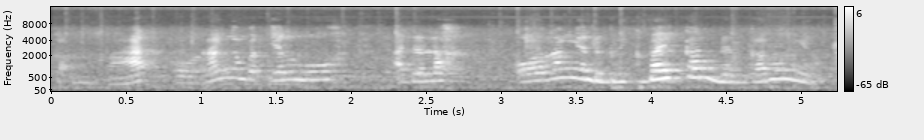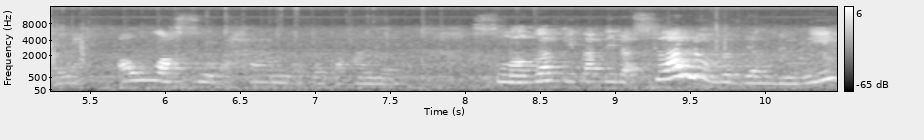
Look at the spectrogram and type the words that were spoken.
Keempat, orang yang berilmu adalah orang yang diberi kebaikan dan karunia oleh Allah Subhanahu wa taala. Semoga kita tidak selalu berdiam diri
